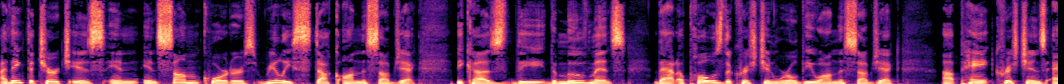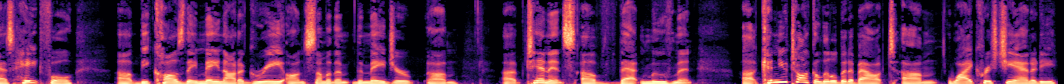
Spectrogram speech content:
I think the church is in, in some quarters really stuck on the subject because the, the movements that oppose the Christian worldview on the subject uh, paint Christians as hateful uh, because they may not agree on some of the, the major um, uh, tenets of that movement. Uh, can you talk a little bit about um, why Christianity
